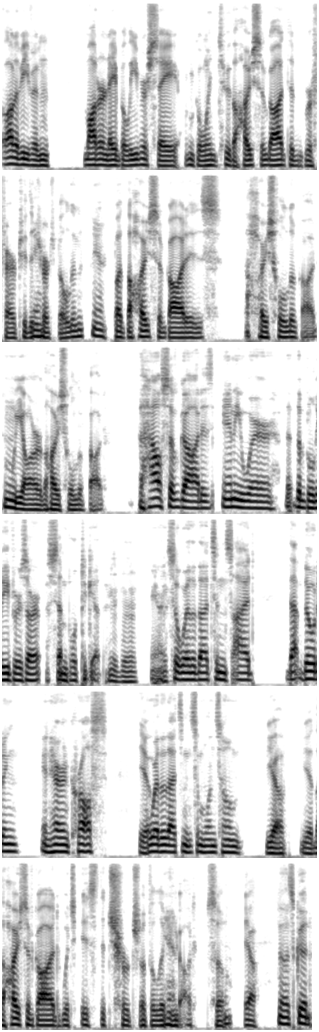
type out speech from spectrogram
a lot of even modern day believers say, "I'm going to the house of God" to refer to the Yeah. church building. Yeah. But the house of God is the household of God. Mm. We are the household of God. The house of God is anywhere that the believers are assembled together. Mm-hmm. Yeah. So whether that's inside that building in Heron Cross, Yeah. whether that's in someone's home. Yeah. Yeah. The house of God, which is the church of the living Yeah. God. So yeah. No, that's good.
